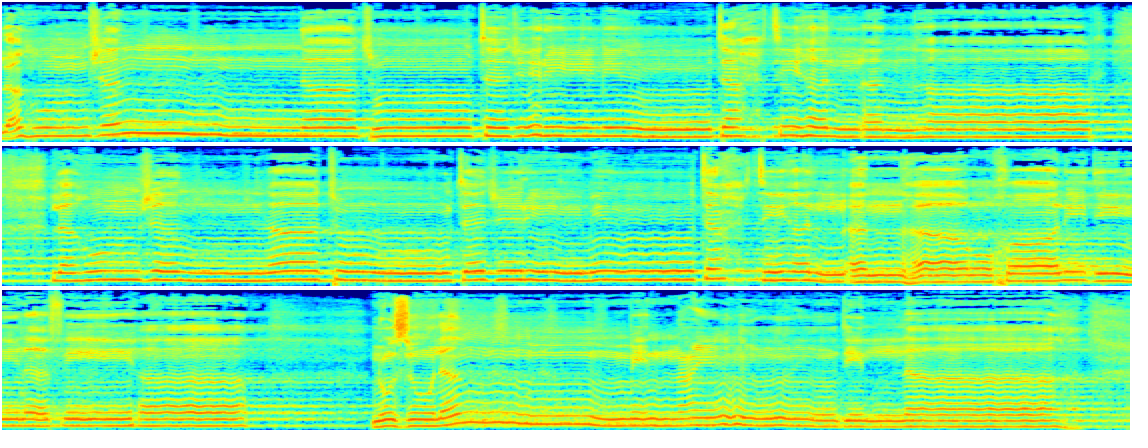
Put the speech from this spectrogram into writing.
لهم جنات تجري من تحتها الأنهار. لهم جنات تجري من تحتها الأنهار خالدين فيها. نزلا من عند الله.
